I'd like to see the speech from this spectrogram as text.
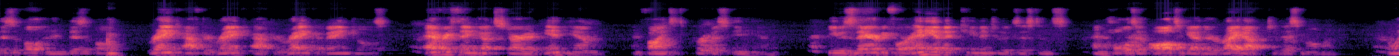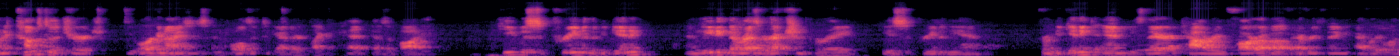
visible and invisible, rank after rank after rank of angels, everything got started in him and finds its purpose in him. He was there before any of it came into existence and holds it all together right up to this moment. And when it comes to the church, he organizes and holds it together like a head does a body. He was supreme in the beginning, and leading the resurrection parade, he is supreme in the end. From beginning to end, he's there, towering far above everything, everyone.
